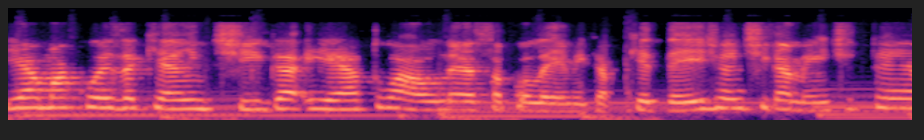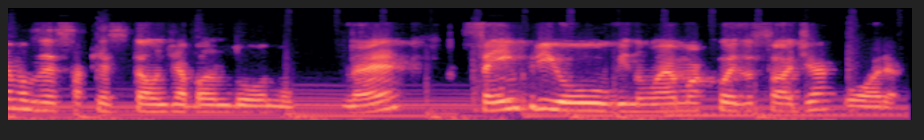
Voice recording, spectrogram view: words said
e é uma coisa que é antiga e é atual, né, essa polêmica, porque desde antigamente temos essa questão de abandono, né? Sempre houve, não é uma coisa só de agora.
